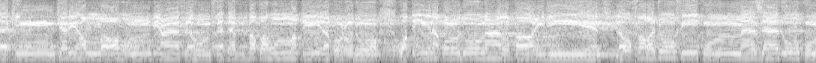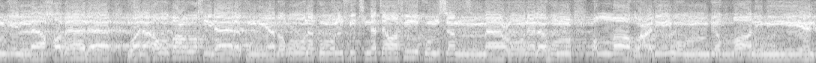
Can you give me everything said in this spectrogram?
ولكن كره الله بعاثهم فثبطهم وقيل اقعدوا وقيل اقعدوا مع القاعدين. لو خرجوا فيكم ما زادوكم إلا خبالا ولأوضعوا خلالكم يبغونكم الفتنة وفيكم سماعون لهم والله عليم بالظالمين.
